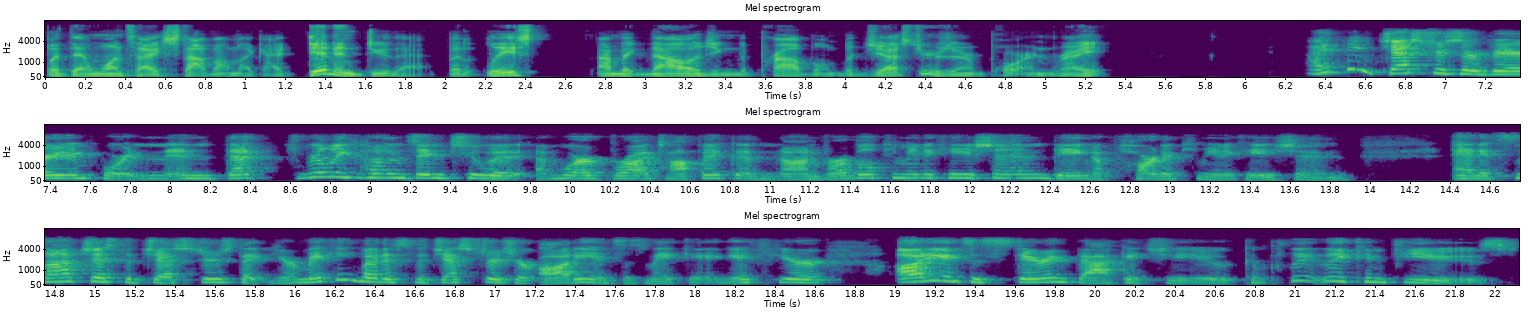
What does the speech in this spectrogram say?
But then once I mm-hmm. stop, I'm like, I didn't do that. But at least I'm acknowledging the problem. But gestures are important, right? I think gestures are very important, and that really hones into a, a, more broad topic of nonverbal communication being a part of communication. And it's not just the gestures that you're making, but it's the gestures your audience is making. If your audience is staring back at you, completely confused,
